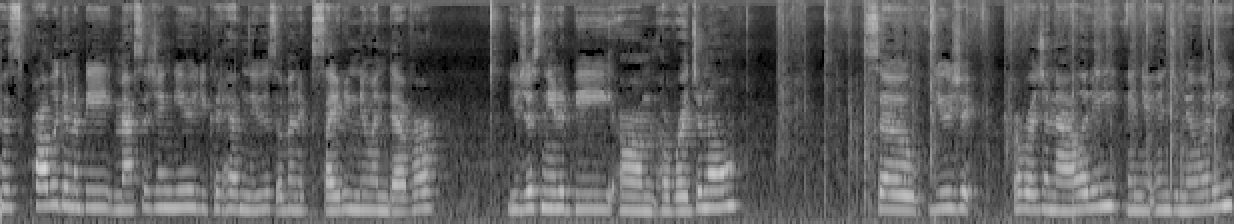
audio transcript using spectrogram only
is probably going to be messaging you. You could have news of an exciting new endeavor. You just need to be um, original. So use your originality and your ingenuity.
